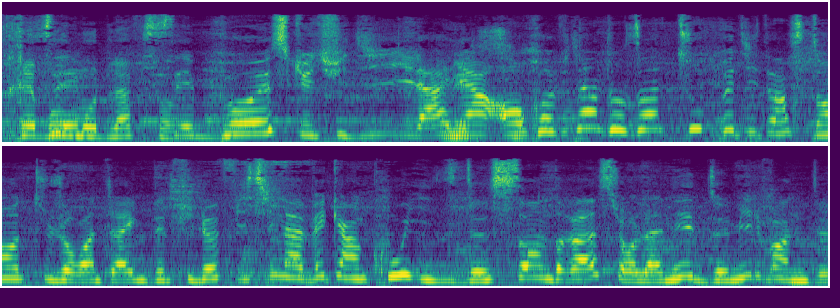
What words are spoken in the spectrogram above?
Très beau C'est- mot de la fin. C'est beau ce que tu dis, Hilaria. On revient dans un tout petit instant, toujours en direct depuis l'officine, avec un quiz de Sandra sur l'année 2022.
